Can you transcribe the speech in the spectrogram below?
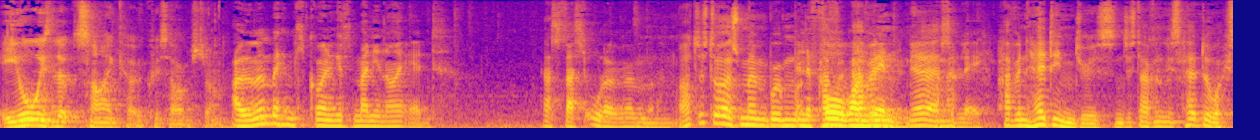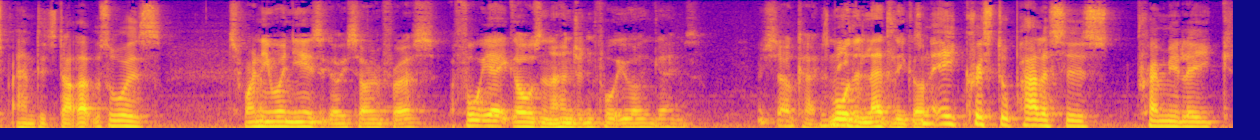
he always looked psycho, Chris Armstrong. I remember him scoring against Man United. That's that's all I remember. I just always remember him In the 4-1 win, yeah, possibly. having head injuries and just having his head always bandaged up. That was always 21 years ago, he signed for us. 48 goals in 141 games. Which is okay. Isn't More he- than Ledley got. Wasn't he Crystal Palace's Premier League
